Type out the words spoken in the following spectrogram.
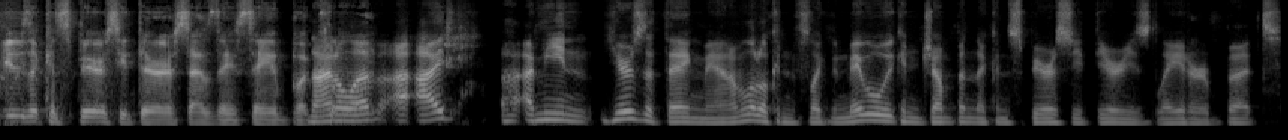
he's a conspiracy theorist as they say but 9/11. I, I I mean, here's the thing, man. I'm a little conflicted. Maybe we can jump into conspiracy theories later, but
